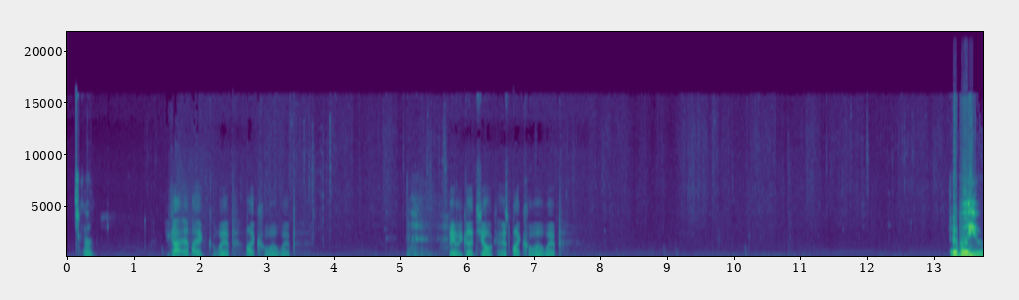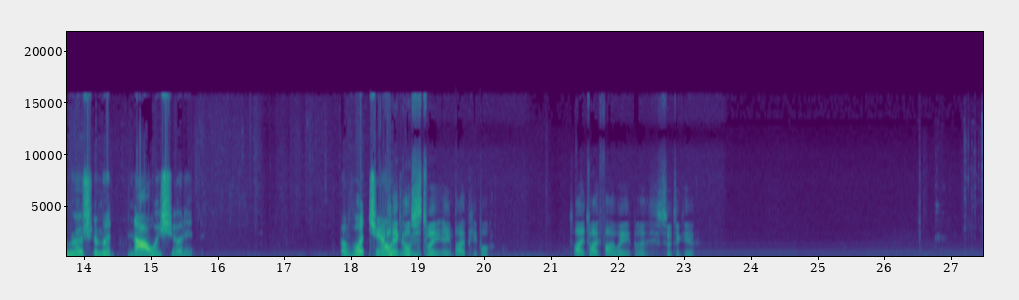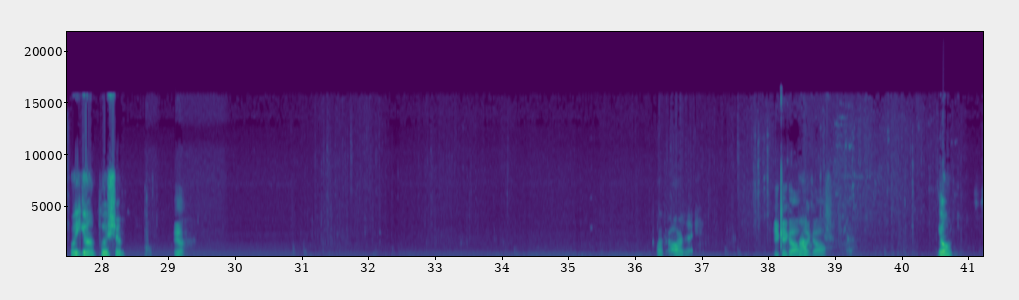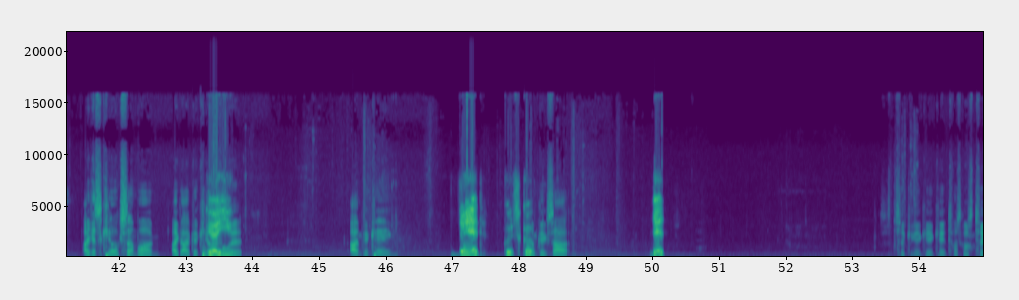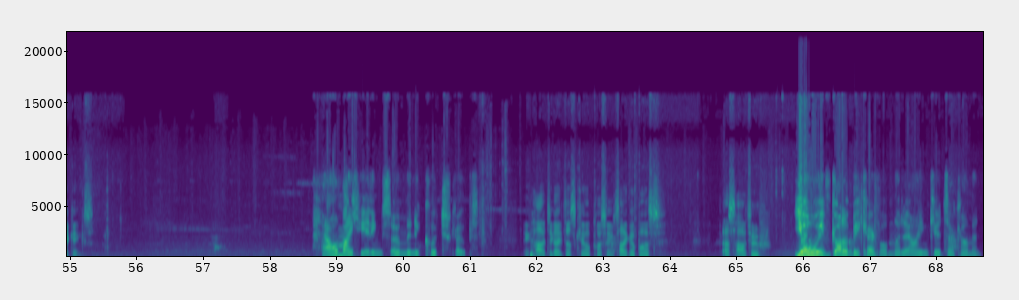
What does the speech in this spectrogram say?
Let's go. You got in my whip, my cool whip. Very good joke, it's my cooler whip. Will you rush him? Uh, Nah, we shouldn't. Of what challenge? You can't go we- straight in by people. Try and drive far away, but shooting here. we gonna push him? Yeah. Where are they? You get out Huh? Go. I just killed someone. I got a kill Yeah, for you- it. I'm the king. Dead. I'm scope. getting shot. Dead. It's ticking again. Can't trust those tickings. How am I hitting so many quick scopes? And how did I just kill pushing a bus? That's how too. Yo, we've got to be careful. Medallion kids are coming.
